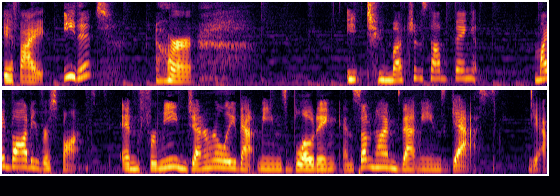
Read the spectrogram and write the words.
if I eat it or eat too much of something, my body responds. And for me, generally, that means bloating, and sometimes that means gas. Yeah,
